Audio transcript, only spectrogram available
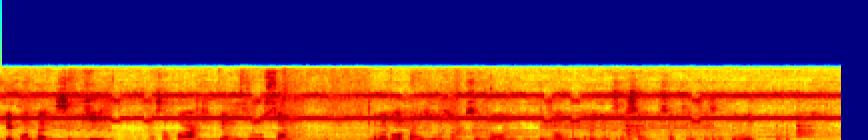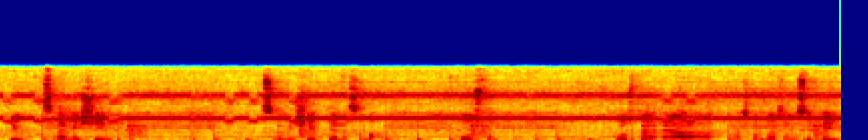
O que acontece? Aqui nessa parte que é a resolução você vai colocar a resolução que você joga. Eu jogo 1360 768 e o que você vai mexer? Você vai mexer aqui ó, nessa barra. Custom custa é a, as configurações que você fez.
